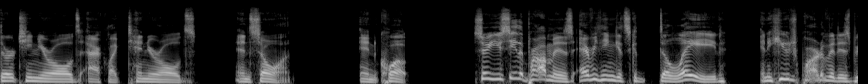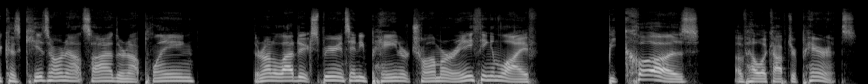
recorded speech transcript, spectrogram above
13 year olds act like 10 year olds, and so on. End quote. So you see, the problem is everything gets delayed, and a huge part of it is because kids aren't outside, they're not playing, they're not allowed to experience any pain or trauma or anything in life because of helicopter parents.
